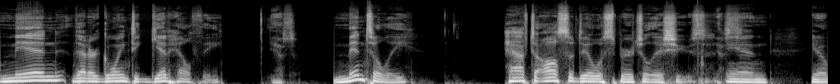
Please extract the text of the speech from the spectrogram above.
men that are going to get healthy Yes. mentally have to also deal with spiritual issues. Yes. And you know,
